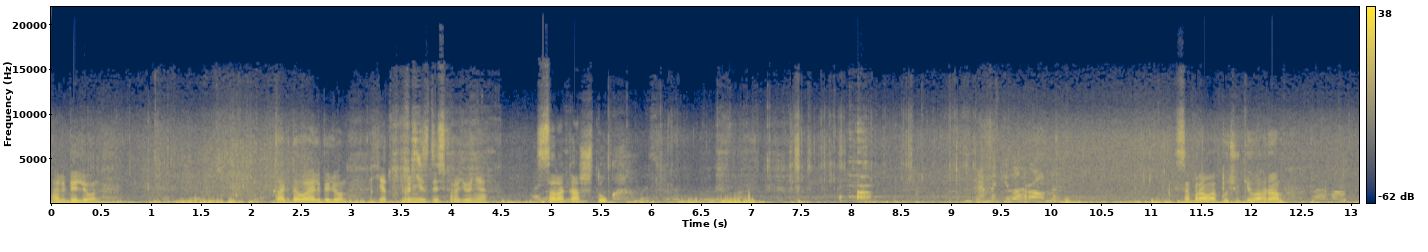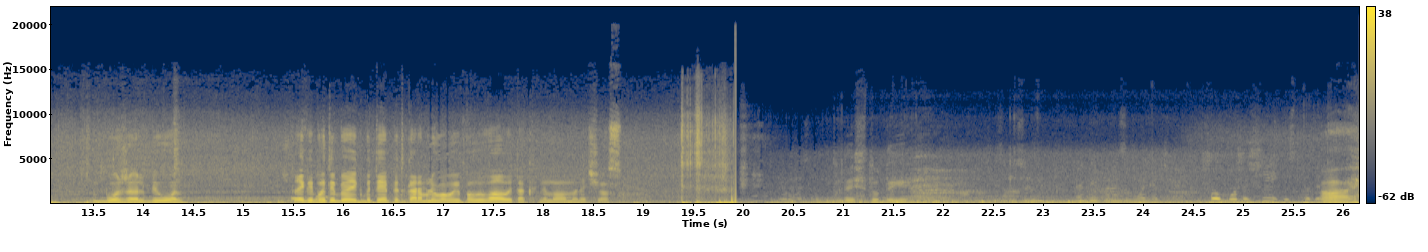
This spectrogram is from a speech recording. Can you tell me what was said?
Альбільон. Так, давай Альбільон. Я тут приніс десь в районі 40 штук. Принесла. Прямо на кілограми. Собрала кучу кілограм. Боже, Альбіон. Та якби тебе, якби тебе підкармлювали і поливали, так нема у мене часу. Десь туди. Зрозумів? Не перезвонять. Що, може ще якісь подивитися? Ай,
